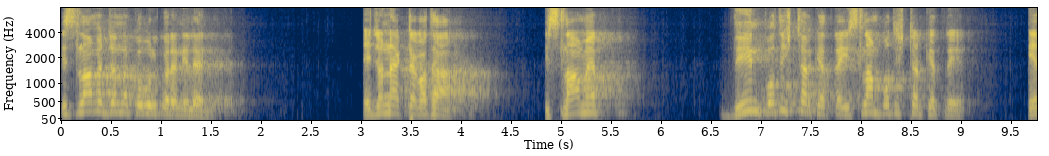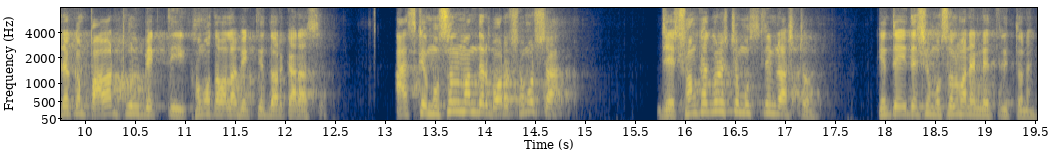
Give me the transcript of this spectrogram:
ইসলামের জন্য কবুল করে নিলেন। এই জন্য একটা কথা, ইসলামের দিন প্রতিষ্ঠার ক্ষেত্রে, ইসলাম প্রতিষ্ঠার ক্ষেত্রে এরকম পাওয়ারফুল ব্যক্তি, ক্ষমতাওয়ালা ব্যক্তির দরকার আছে। আজকে মুসলমানদের বড় সমস্যা যে সংখ্যাগরিষ্ঠ মুসলিম রাষ্ট্র, কিন্তু এই দেশে মুসলমানের নেতৃত্ব নাই।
